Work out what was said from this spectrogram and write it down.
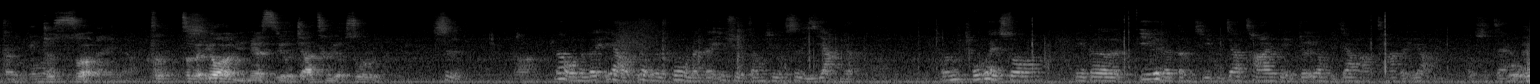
肯定要就是说这这个药里面是有加成有收入的。是，啊，那我们的药用的跟我们的医学中心是一样的，我们不会说你的医院的等级比较差一点就用比较差的药，不是这样。我我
